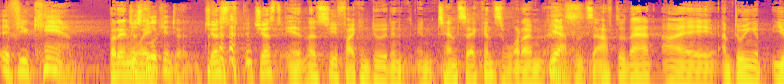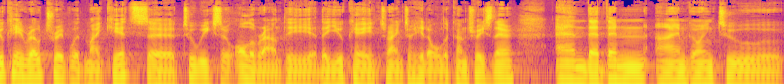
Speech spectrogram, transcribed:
if you can, But anyway, just look into it. just, just in, let's see if I can do it in, in ten seconds. What I'm Yes. happens after that? I I'm doing a UK road trip with my kids, uh, two weeks all around the the UK, trying to hit all the countries there, and that then I'm going to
